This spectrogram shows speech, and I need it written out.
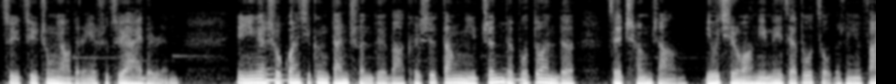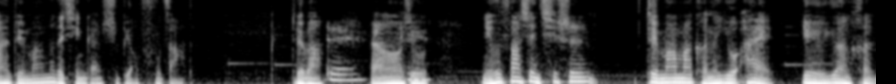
最最重要的人，也是最爱的人。也应该说关系更单纯，对吧？可是当你真的不断的在成长，尤其是往你内在多走的时候，你发现对妈妈的情感是比较复杂的，对吧？对。然后就你会发现，其实对妈妈可能又爱又有怨恨，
